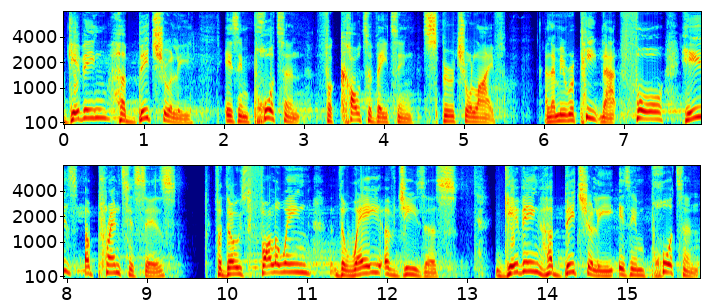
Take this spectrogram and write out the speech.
giving habitually is important for cultivating spiritual life. And let me repeat that for his apprentices, for those following the way of Jesus, giving habitually is important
